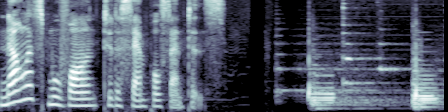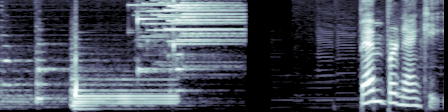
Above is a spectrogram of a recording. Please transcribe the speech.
Now let's move on to the sample sentence. Ben Bernanke,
